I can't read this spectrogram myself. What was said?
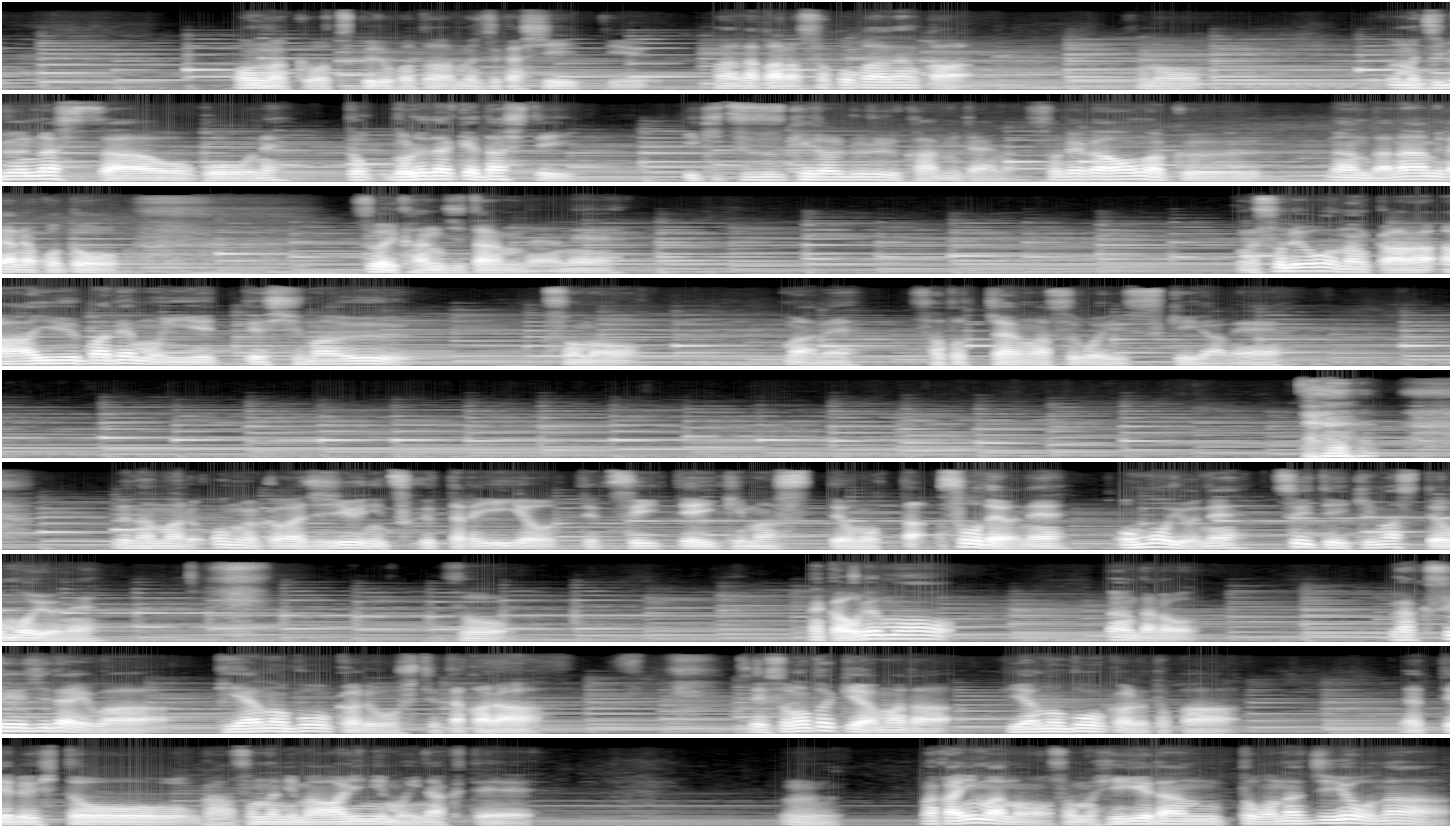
音楽を作ることは難しいっていう。まあ、だからそこがなんか、その、まあ、自分らしさをこうね、ど、どれだけ出していき続けられるかみたいな。それが音楽なんだな、みたいなことをすごい感じたんだよね。それをなんか、ああいう場でも言えてしまう、その、まあね、さとちゃんがすごい好きだね。ルナ丸、音楽は自由に作ったらいいよってついていきますって思った。そうだよね。思うよね。ついていきますって思うよね。そう。なんか俺も、なんだろう、学生時代はピアノボーカルをしてたから、で、その時はまだピアノボーカルとかやってる人がそんなに周りにもいなくて、うん。なんか今のそのヒゲダンと同じような、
